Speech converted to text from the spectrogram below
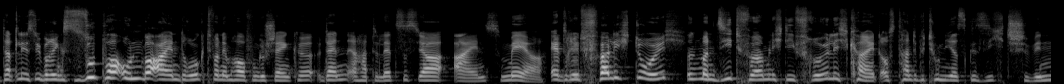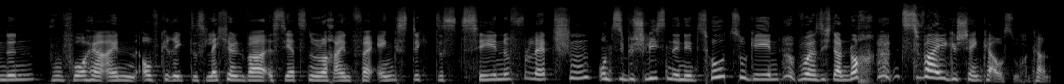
Dudley ist übrigens super unbeeindruckt von dem Haufen Geschenke, denn er hatte letztes Jahr eins mehr. Er dreht völlig durch und man sieht förmlich die Fröhlichkeit aus Tante Petunias Gesicht schwinden. Wo vorher ein aufgeregtes Lächeln war, ist jetzt nur noch ein verängstigtes Zähnefletschen. Und sie beschließen, in den Zoo zu gehen, wo er sich dann noch zwei Geschenke aussuchen kann.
